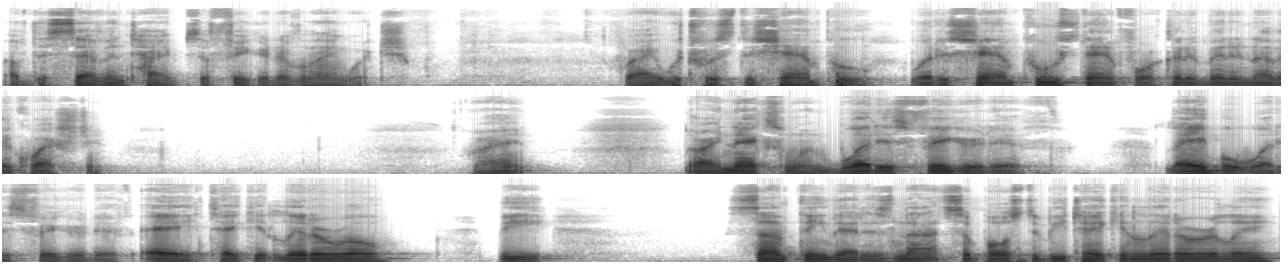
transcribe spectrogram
of the seven types of figurative language, right? Which was the shampoo. What does shampoo stand for? Could have been another question, right? All right, next one. What is figurative? Label what is figurative. A, take it literal. B, something that is not supposed to be taken literally.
